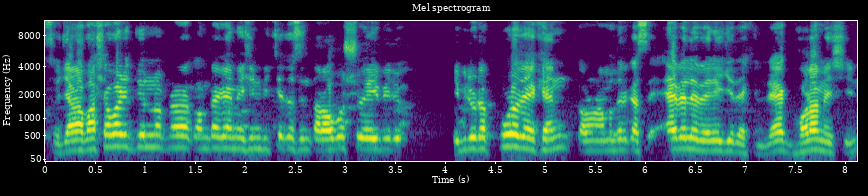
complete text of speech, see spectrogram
তো যারা বাসাবাড়ির জন্য আপনারা কম টাকায় মেশিন বিচ্ছেতেছেন তারা অবশ্যই এই ভিডিও এই ভিডিওটা পুরো দেখেন, কারণ আমাদের কাছে অ্যাভেলেবেল এই যে দেখেন র্যাক ভরা মেশিন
